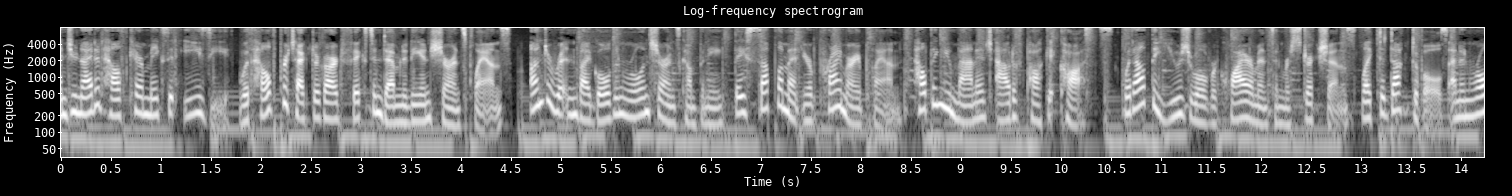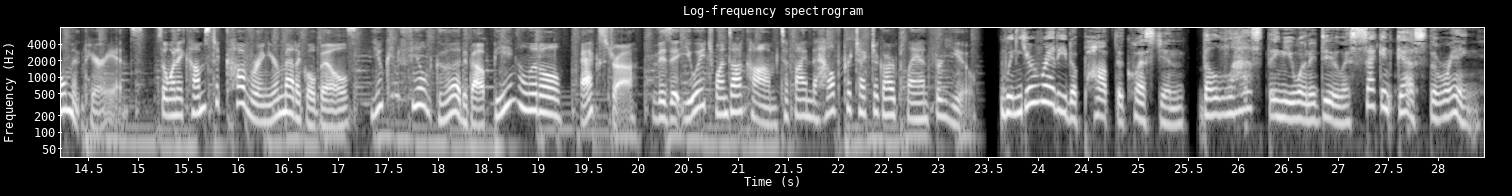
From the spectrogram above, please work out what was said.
And United Healthcare makes it easy with Health Protector Guard fixed indemnity insurance plans. Underwritten by Golden Rule Insurance Company, they supplement your primary plan, helping you manage out of pocket costs without the usual requirements and restrictions like deductibles and enrollment periods. So when it comes to covering your medical bills, you can feel good about being a little extra. Visit uh1.com to find the Health Protector Guard plan for you. When you're ready to pop the question, the last thing you want to do is second guess the ring.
